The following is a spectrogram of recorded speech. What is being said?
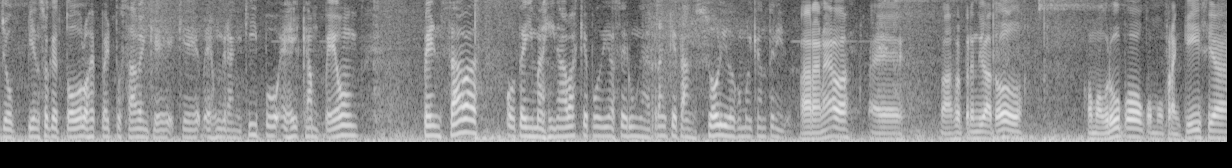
Yo pienso que todos los expertos saben que, que es un gran equipo, es el campeón. ¿Pensabas o te imaginabas que podía ser un arranque tan sólido como el que han tenido? Para nada, eh, nos ha sorprendido a todos, como grupo, como franquicia,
